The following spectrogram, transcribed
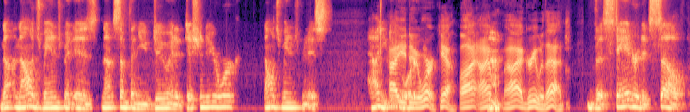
knowledge management is not something you do in addition to your work. Knowledge management is how you do how you work. do your work. Yeah, well, I I'm, I agree with that. The standard itself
